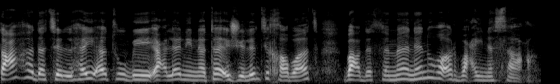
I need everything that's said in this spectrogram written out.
تعهدت الهيئة بإعلان نتائج الانتخابات بعد 48 ساعة.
